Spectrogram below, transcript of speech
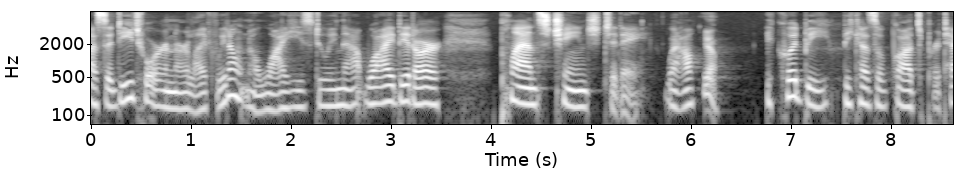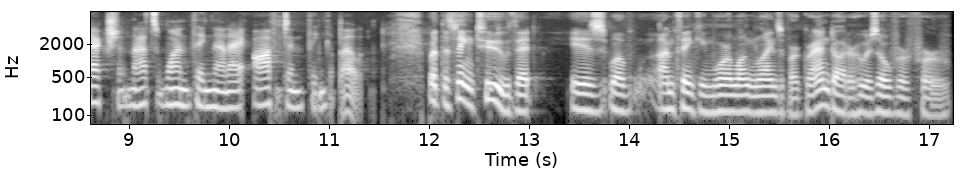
us a detour in our life, we don't know why he's doing that. Why did our plans change today? Well, Yeah. it could be because of God's protection. That's one thing that I often think about. But the thing too that is well, I'm thinking more along the lines of our granddaughter who is over for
